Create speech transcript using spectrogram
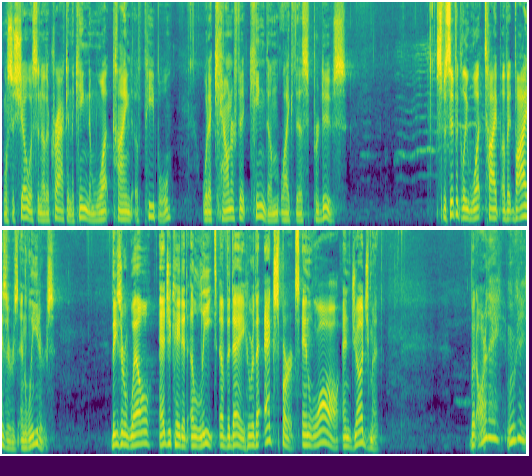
wants to show us another crack in the kingdom. What kind of people would a counterfeit kingdom like this produce? Specifically, what type of advisors and leaders? These are well educated elite of the day who are the experts in law and judgment. But are they? We're gonna,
